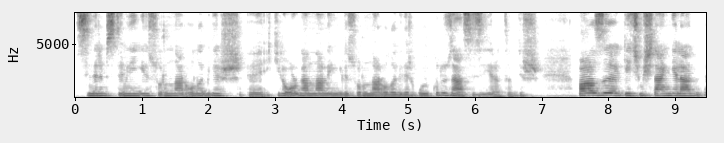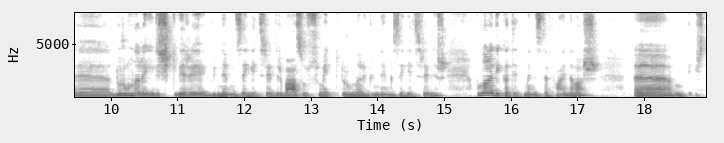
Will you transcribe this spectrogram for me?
Sindirim sistemiyle ilgili sorunlar olabilir. Ee, ikili organlarla ilgili sorunlar olabilir. Uyku düzensizliği yaratabilir. Bazı geçmişten gelen e, durumları, ilişkileri gündeminize getirebilir. Bazı husumetli durumları gündeminize getirebilir. Bunlara dikkat etmenizde fayda var. Ee, işte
